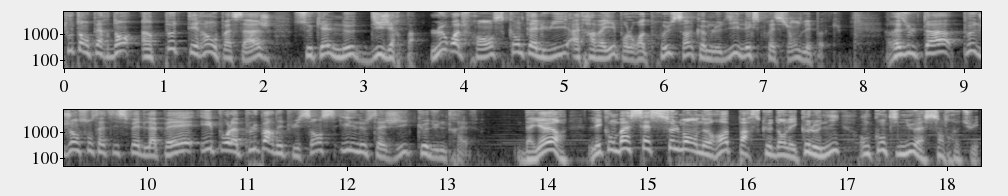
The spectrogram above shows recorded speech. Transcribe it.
tout en perdant un peu de terrain au passage, ce qu'elle ne digère pas. Le roi de France, quant à lui, a travaillé pour le roi de Prusse, hein, comme le dit l'expression de l'époque. Résultat, peu de gens sont satisfaits de la paix, et pour la plupart des puissances, il ne s'agit que d'une trêve. D'ailleurs, les combats cessent seulement en Europe parce que dans les colonies, on continue à s'entretuer.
